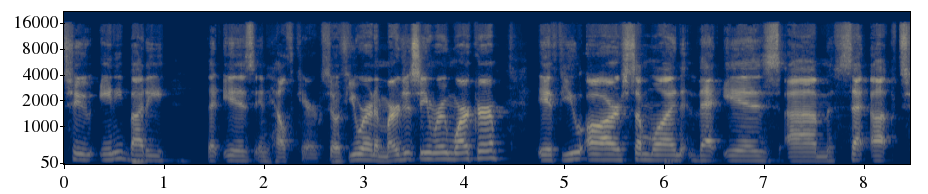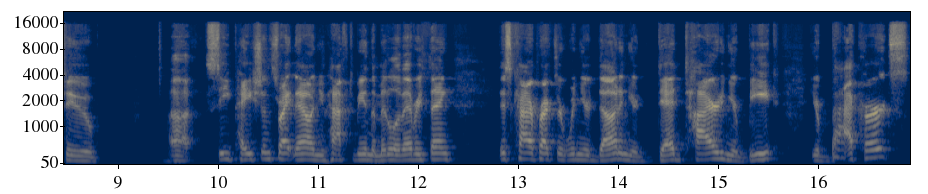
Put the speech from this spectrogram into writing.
to anybody that is in healthcare. So if you are an emergency room worker, if you are someone that is um, set up to uh, see patients right now and you have to be in the middle of everything, this chiropractor, when you're done and you're dead tired and you're beat, your back hurts,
